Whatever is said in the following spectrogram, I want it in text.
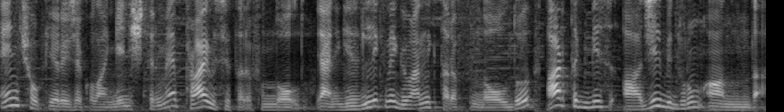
en çok yarayacak olan geliştirme privacy tarafında oldu. Yani gizlilik ve güvenlik tarafında oldu. Artık biz acil bir durum anında,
